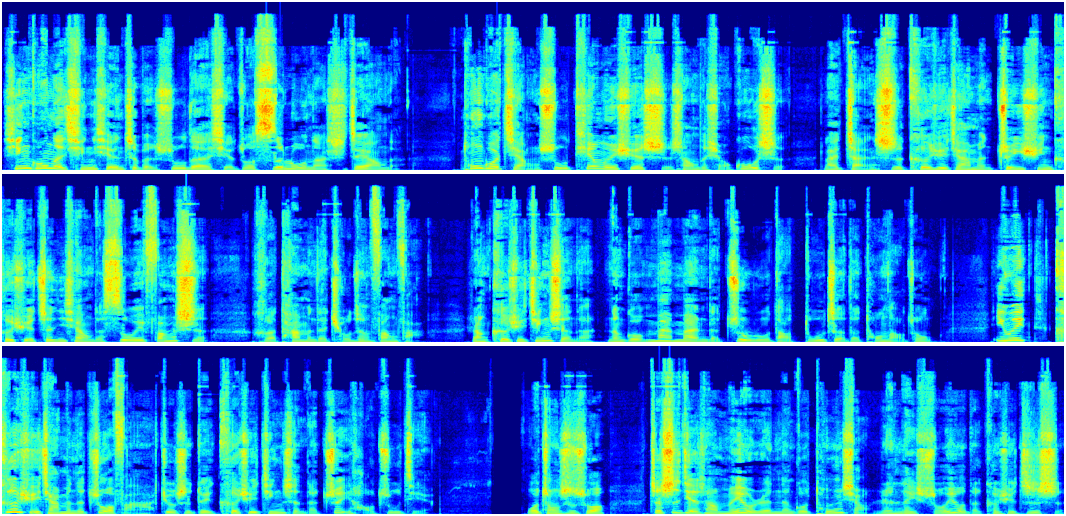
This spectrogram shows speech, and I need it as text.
星空的琴弦》这本书的写作思路呢是这样的：通过讲述天文学史上的小故事。来展示科学家们追寻科学真相的思维方式和他们的求证方法，让科学精神呢能够慢慢的注入到读者的头脑中。因为科学家们的做法就是对科学精神的最好注解。我总是说，这世界上没有人能够通晓人类所有的科学知识，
